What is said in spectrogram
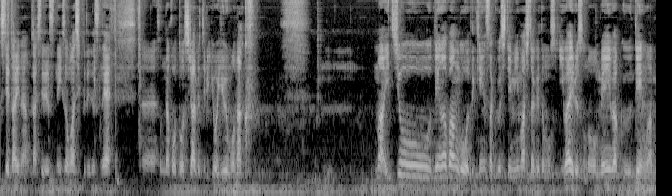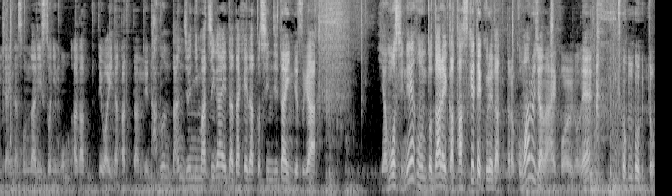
してたりなんかしてですね、忙しくてですね、えー、そんなことを調べてる余裕もなく、まあ一応電話番号で検索してみましたけども、いわゆるその迷惑電話みたいなそんなリストにも上がってはいなかったんで、多分単純に間違えただけだと信じたいんですが、いや、もしね、ほんと誰か助けてくれだったら困るじゃない？こういうのね。と思うと。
